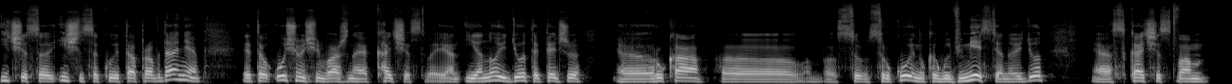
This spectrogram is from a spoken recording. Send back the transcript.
ищется, ищется какое-то оправдание, это очень-очень важное качество. И оно идет, опять же, рука с рукой, ну как бы вместе оно идет с качеством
